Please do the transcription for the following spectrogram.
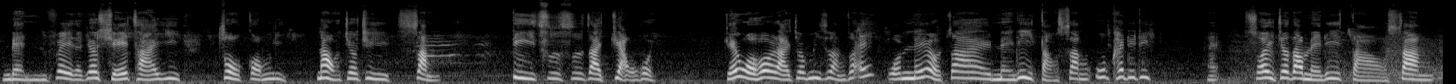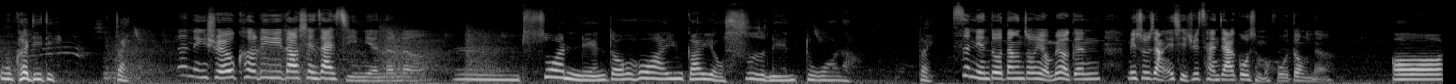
免费的，就学才艺、做公益，那我就去上。第一次是在教会，结果后来就秘书长说：“哎，我们没有在美丽岛上乌克丽丽，哎，所以就到美丽岛上乌克丽丽。”对。那您学乌克丽丽到现在几年了呢？嗯，算年的话，应该有四年多了。对。四年多当中，有没有跟秘书长一起去参加过什么活动呢？哦。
